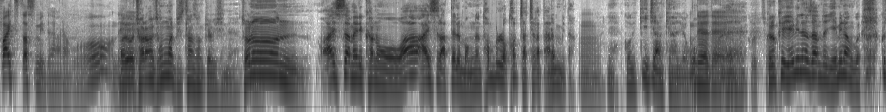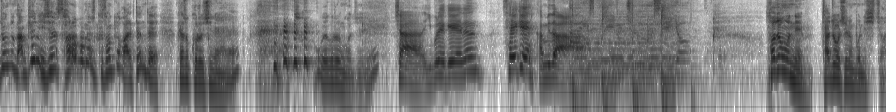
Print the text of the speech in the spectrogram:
fight 떴습니다. 라고. 네. 어, 저랑 정말 비슷한 성격이시네. 저는 아이스 아메리카노와 아이스 라떼를 먹는 텀블러 컵 자체가 다릅니다. 음. 예, 거기 끼지 않게 하려고. 네네. 그렇죠. 그렇게 예민한 사람들은 예민한 거예요. 그 정도 남편이 이제 살아보면서 그 성격 알 텐데 계속 그러시네. 어, 참, 왜 그러는 거지? 자, 이분에게는 3개 갑니다. 서정훈님 자주 오시는 분이시죠.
